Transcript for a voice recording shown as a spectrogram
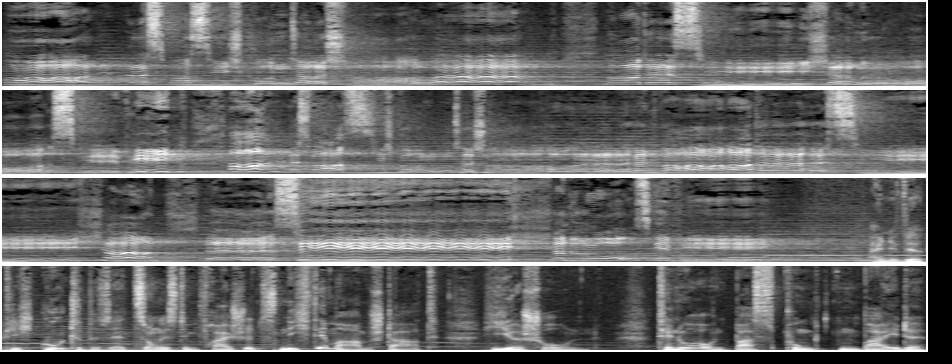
Alles, was ich konnte schauen, war des sichern Gewinn. Alles, was ich konnte schauen, war des sichern, des sichern Gewinn. Eine wirklich gute Besetzung ist im Freischütz nicht immer am Start. Hier schon. Tenor und Bass punkten beide.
